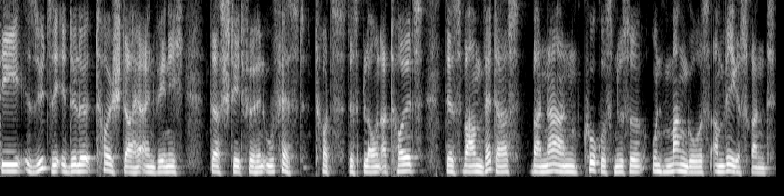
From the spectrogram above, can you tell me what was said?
Die Südsee-Idylle täuscht daher ein wenig, das steht für Hin-U fest, trotz des blauen Atolls, des warmen Wetters, Bananen, Kokosnüsse und Mangos am Wegesrand.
